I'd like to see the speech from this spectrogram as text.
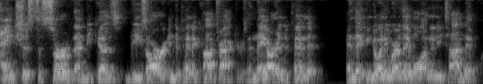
anxious to serve them because these are independent contractors and they are independent and they can go anywhere they want anytime they want.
